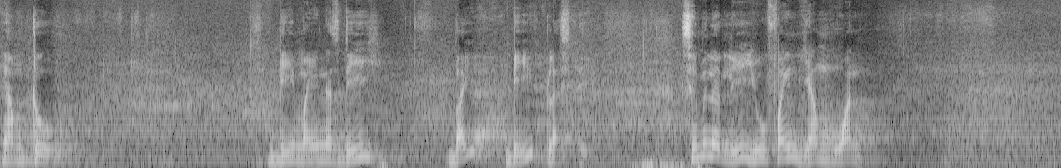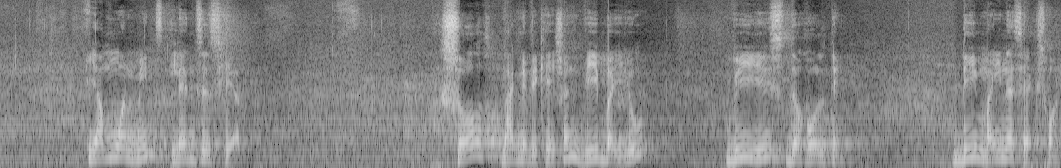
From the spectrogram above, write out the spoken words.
M2 d minus d by d plus d. Similarly you find m1 m1 means lens is here. So magnification v by u v is the whole thing. D minus x1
